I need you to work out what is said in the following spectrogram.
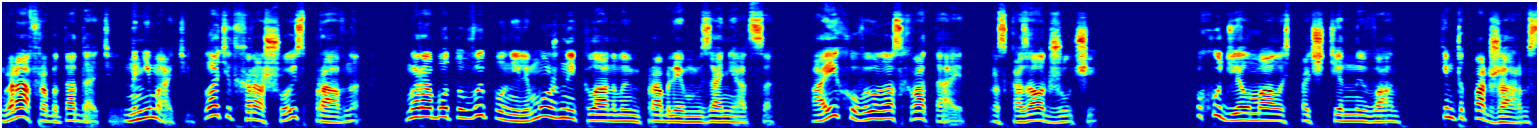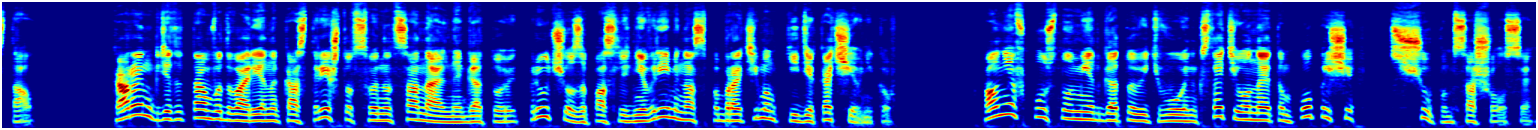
Граф работодатель, наниматель, платит хорошо, исправно. Мы работу выполнили, можно и клановыми проблемами заняться, а их, увы, у нас хватает, рассказал Джучи. Похудел малость, почтенный Иван, каким-то поджаром стал. Карен где-то там во дворе на костре что-то свое национальное готовит. Приучил за последнее время нас с побратимом к еде кочевников. Вполне вкусно умеет готовить воин. Кстати, он на этом поприще с щупом сошелся.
